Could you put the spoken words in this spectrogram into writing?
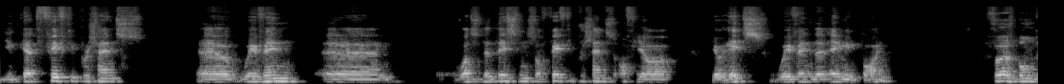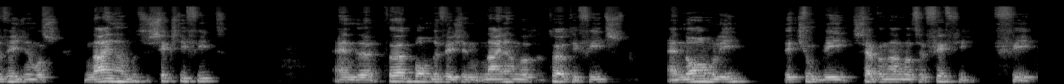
you get 50 percent uh, within uh, what's the distance of 50 percent of your your hits within the aiming point. point first bomb division was 960 feet and the third bomb division 930 feet, and normally it should be 750 feet.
